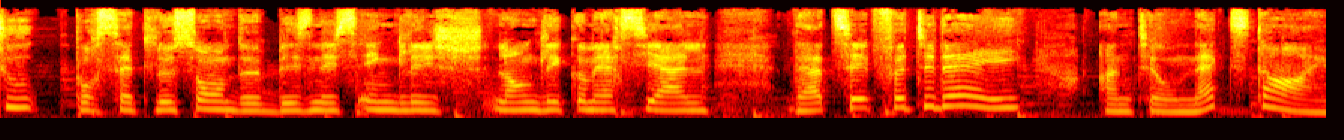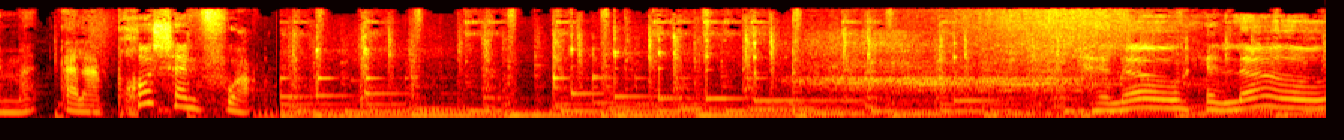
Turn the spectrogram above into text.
Tout pour cette leçon de Business English, l'anglais commercial. That's it for today. Until next time. À la prochaine fois. Hello, hello.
